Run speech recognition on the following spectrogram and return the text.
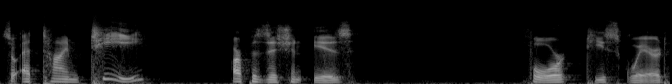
So at time t, our position is 4t squared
